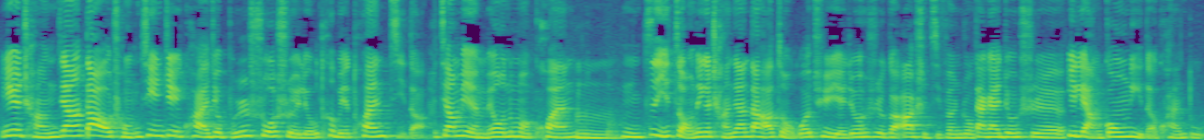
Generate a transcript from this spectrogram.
因为长江到重庆这块就不是说水流特别湍急的，江面没有那么宽。嗯，你自己走那个长江大桥走过去，也就是个二十几分钟，大概就是一两公里的宽度，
